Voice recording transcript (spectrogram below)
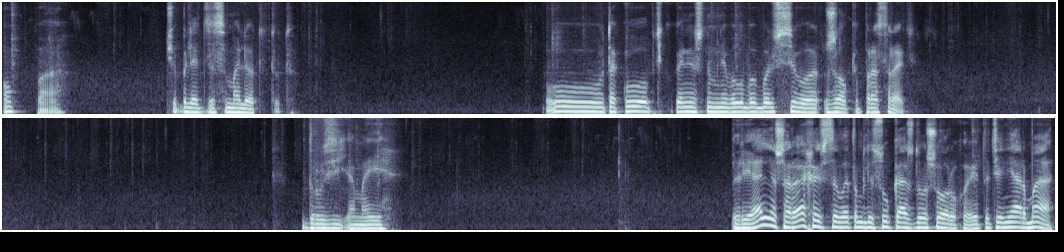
Опа. Че, блядь, за самолеты тут? У, такую оптику, конечно, мне было бы больше всего жалко просрать. Друзья мои. Реально шарахаешься в этом лесу каждого шороха. Это тебе не арма.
